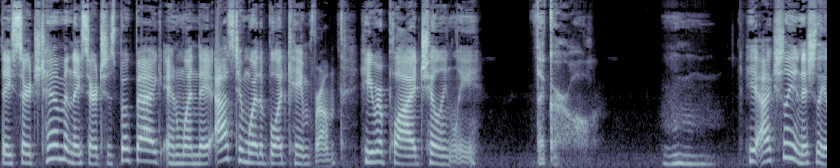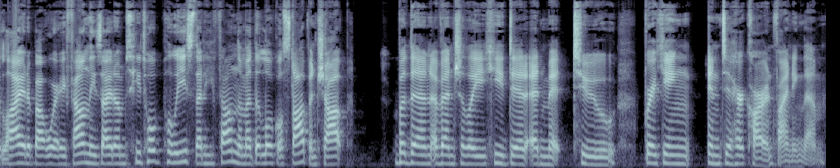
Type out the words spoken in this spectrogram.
They searched him and they searched his book bag, and when they asked him where the blood came from, he replied chillingly, The girl. Mm. He actually initially lied about where he found these items. He told police that he found them at the local stop and shop, but then eventually he did admit to breaking into her car and finding them.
